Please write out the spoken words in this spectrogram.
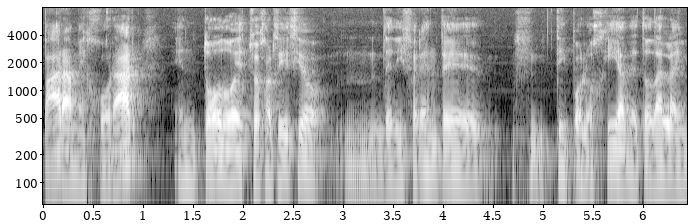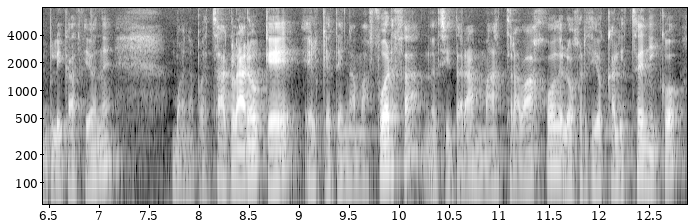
para mejorar en todo estos ejercicios mm, de diferentes tipologías de todas las implicaciones? Bueno, pues está claro que el que tenga más fuerza necesitará más trabajo de los ejercicios calisténicos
